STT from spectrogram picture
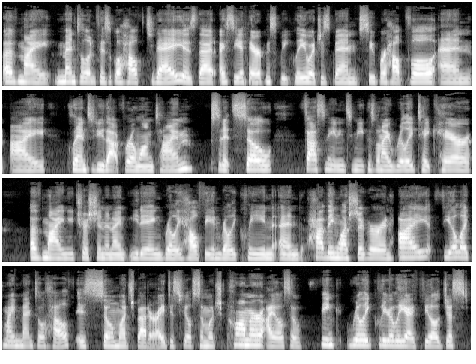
of my mental and physical health today is that I see a therapist weekly, which has been super helpful. And I plan to do that for a long time. So it's so fascinating to me because when I really take care of my nutrition and I'm eating really healthy and really clean and having less sugar. And I feel like my mental health is so much better. I just feel so much calmer. I also think really clearly. I feel just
